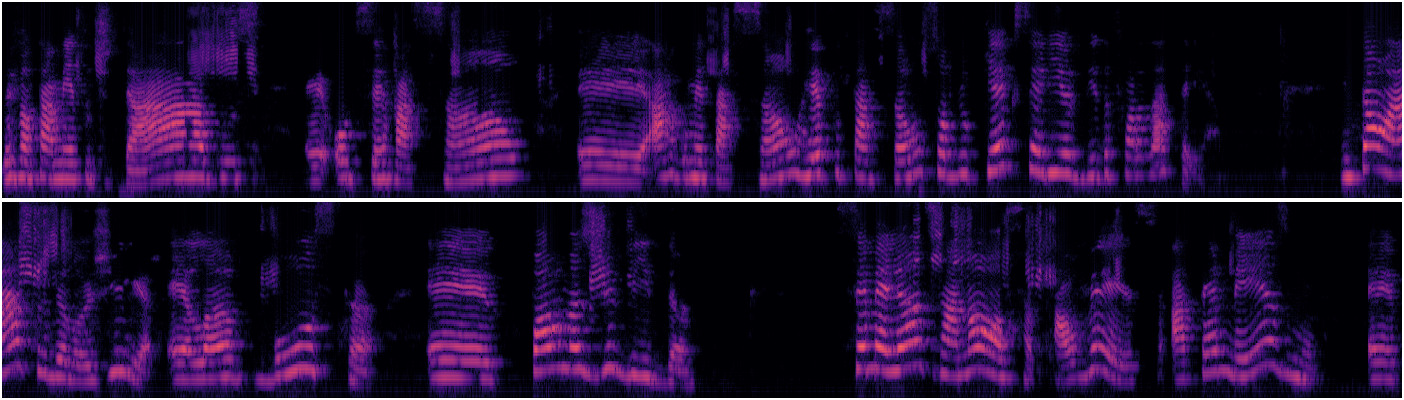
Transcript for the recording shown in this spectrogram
levantamento de dados, é, observação, é, argumentação, refutação sobre o que, que seria vida fora da Terra. Então, a astrobiologia, ela busca é, formas de vida, Semelhantes à nossa? Talvez. Até mesmo é,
